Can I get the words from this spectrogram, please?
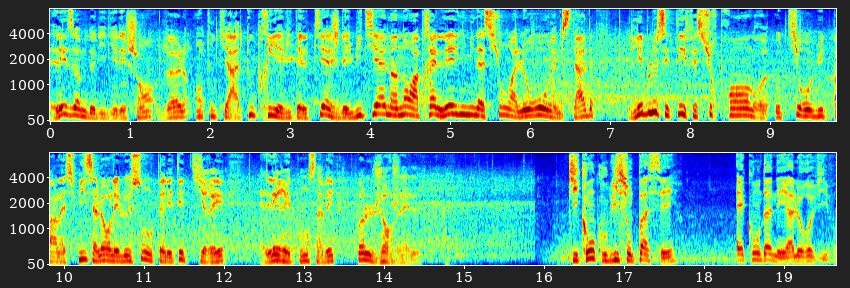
Les hommes de Didier Deschamps veulent en tout cas à tout prix éviter le piège des huitièmes un an après l'élimination à l'Euro au même stade. Les Bleus s'étaient fait surprendre au tir au but par la Suisse, alors les leçons ont-elles été tirées? Les réponses avec Paul Georgel. Quiconque oublie son passé est condamné à le revivre.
